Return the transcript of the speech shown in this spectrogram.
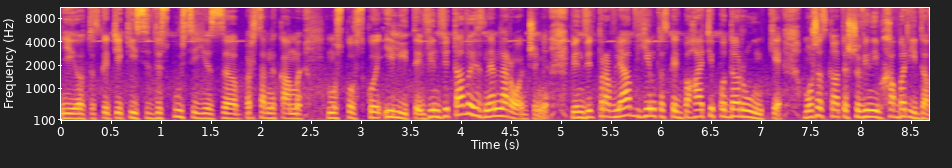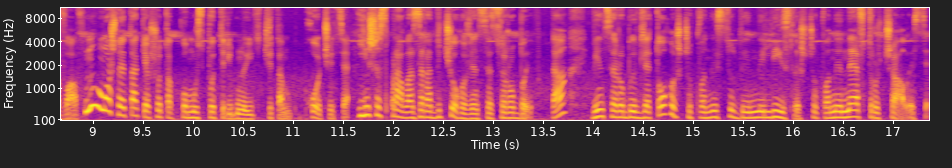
і так сказати, якісь дискусії з представниками московської еліти. Він вітав їх з днем народження. Він відправляв їм так сказати, багаті подарунки. Можна сказати, що він їм хабарі давав. Ну можна і так, якщо так комусь потрібно чи там хочеться. Інша справа, заради чого він це робив? Та Він це робив для того, щоб вони сюди не лізли, щоб вони не втручалися.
